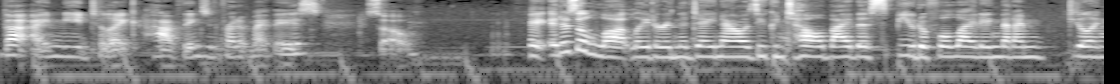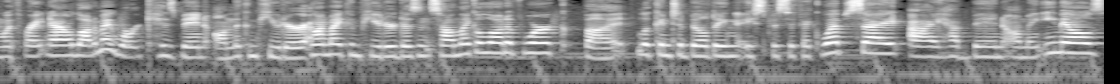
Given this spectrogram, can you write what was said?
that I need to like have things in front of my face. So it is a lot later in the day now, as you can tell by this beautiful lighting that I'm dealing with right now. A lot of my work has been on the computer. On my computer doesn't sound like a lot of work, but look into building a specific website. I have been on my emails.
